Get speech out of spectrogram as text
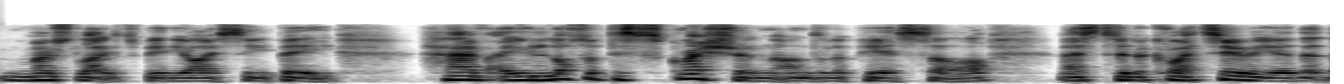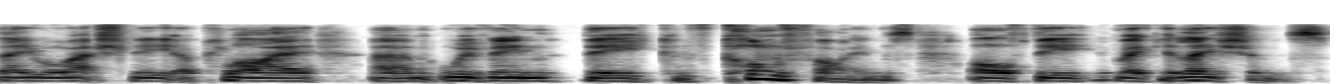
most likely to be the ICB, have a lot of discretion under the PSR as to the criteria that they will actually apply um, within the confines of the regulations.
